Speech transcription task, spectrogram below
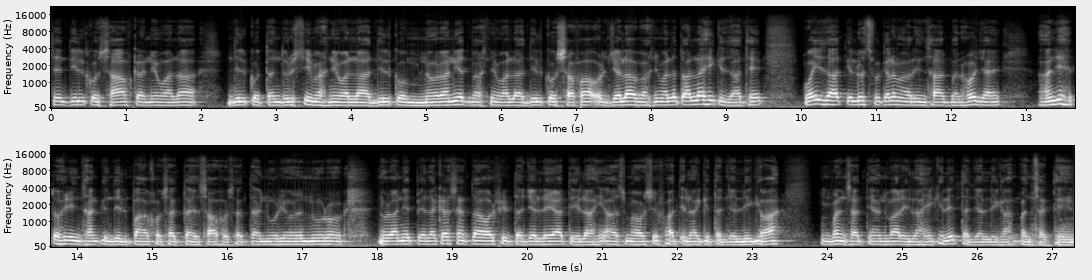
سے دل کو صاف کرنے والا، دل کو تندرستی بخشنے والا، دل کو نورانیت بخشنے والا، دل کو صفا اور جلا بخشنے والا تو اللہ ہی کی ذات ہے۔ وہی ذات کے لطف قلم اگر انسان پر ہو جائے۔ ہاں جی تو پھر انسان کے دل پاک ہو سکتا ہے، صاف ہو سکتا ہے، نوری نور نورانیت پیدا کر سکتا ہے اور پھر تجلیات الہی آسما اور صفات الہی کی تجلی گاہ بن سکتے ہیں، انوار الہی کے لیے تجلی گاہ بن سکتے ہیں۔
